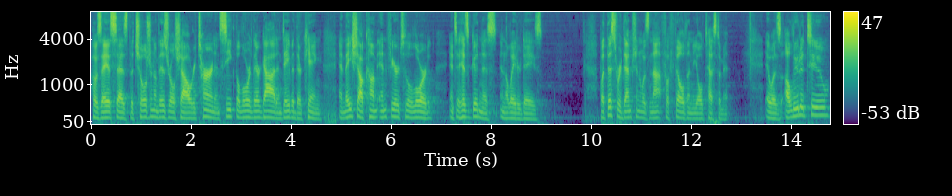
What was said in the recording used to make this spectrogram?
Hosea says, The children of Israel shall return and seek the Lord their God and David their king, and they shall come in fear to the Lord and to his goodness in the later days. But this redemption was not fulfilled in the Old Testament. It was alluded to,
